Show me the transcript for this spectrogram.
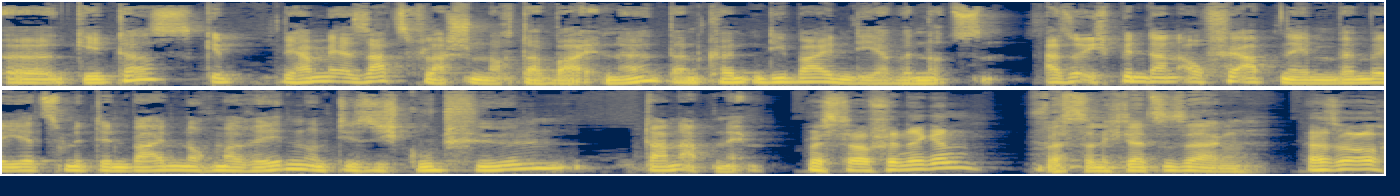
äh, geht das? Gibt, wir haben ja Ersatzflaschen noch dabei, ne? Dann könnten die beiden die ja benutzen. Also ich bin dann auch für abnehmen. Wenn wir jetzt mit den beiden nochmal reden und die sich gut fühlen, dann abnehmen. Mr. Finnegan? Was soll ich dazu sagen? Also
